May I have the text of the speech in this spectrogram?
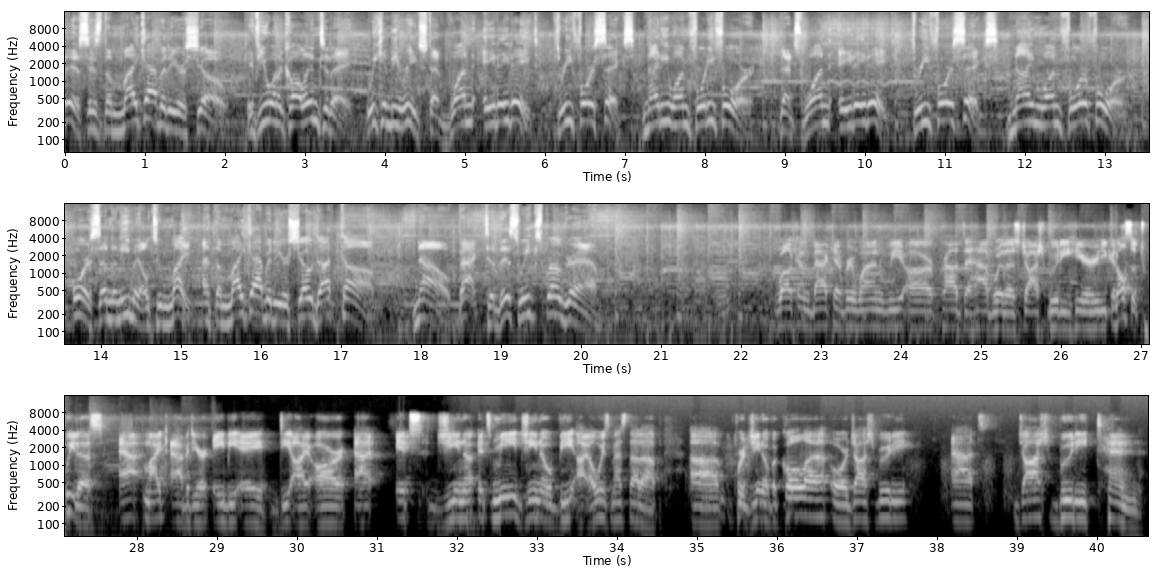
This is the Mike Abadir Show. If you want to call in today, we can be reached at 1 888 346 9144. That's 1 888 346 9144. Or send an email to Mike at the MikeAbadirshow.com. Now, back to this week's program. Welcome back, everyone. We are proud to have with us Josh Booty here. You could also tweet us at Mike Abadir, A B A D I R, at it's Gino, it's me, Gino B. I always mess that up. Uh, for Gino Buccola or Josh Booty at Josh Booty 10.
